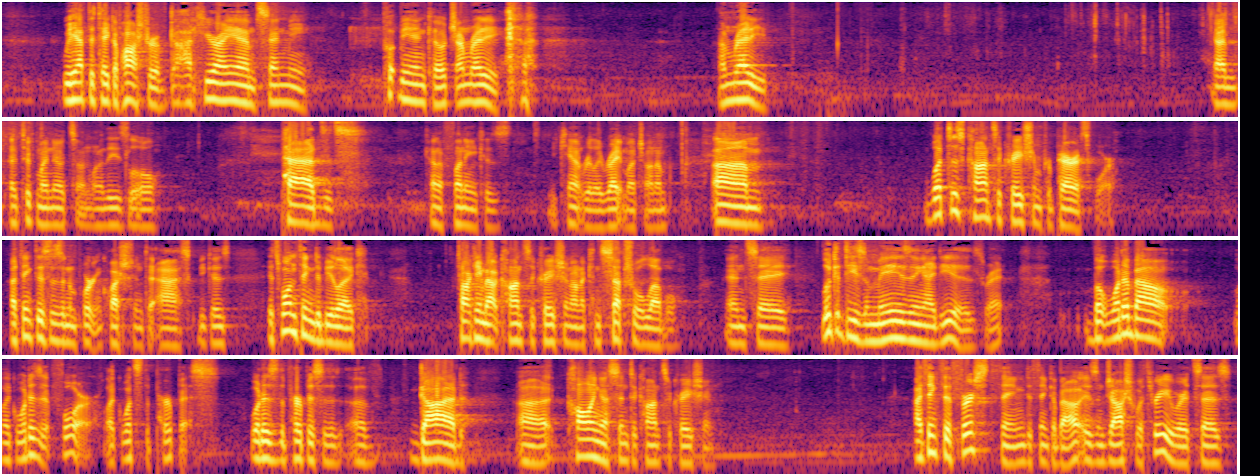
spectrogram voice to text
we have to take a posture of, God, here I am, send me. Put me in, coach. I'm ready. I'm ready. I, I took my notes on one of these little pads. It's kind of funny because you can't really write much on them. Um, what does consecration prepare us for? I think this is an important question to ask because it's one thing to be like talking about consecration on a conceptual level and say, look at these amazing ideas, right? But what about, like, what is it for? Like, what's the purpose? What is the purpose of God uh, calling us into consecration? I think the first thing to think about is in Joshua 3, where it says,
